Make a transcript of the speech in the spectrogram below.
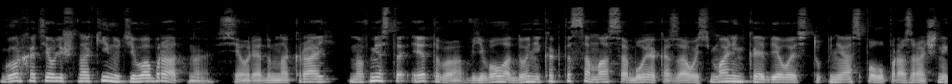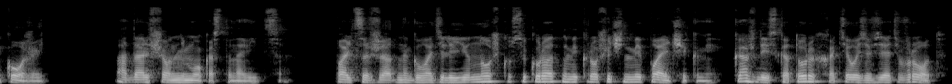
Гор хотел лишь накинуть его обратно, сел рядом на край, но вместо этого в его ладони как-то сама собой оказалась маленькая белая ступня с полупрозрачной кожей. А дальше он не мог остановиться. Пальцы жадно гладили ее ножку с аккуратными крошечными пальчиками, каждый из которых хотелось взять в рот.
